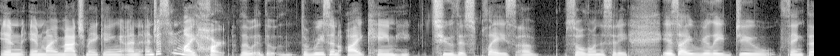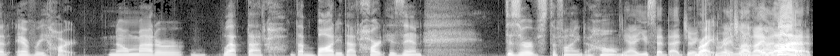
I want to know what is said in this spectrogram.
in in my matchmaking and and just in my heart, the the, the reason I came to this place of solo in the city is I really do think that every heart, no matter what that that body, that heart is in, deserves to find a home. Yeah, you said that during right. the commercial, I and I love but that.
